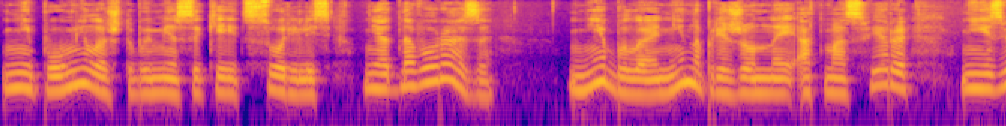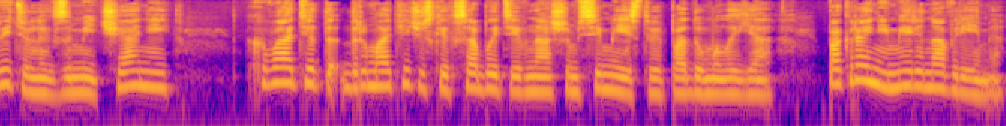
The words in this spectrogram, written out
Не помнила, чтобы Месс и Кейт ссорились ни одного раза. Не было ни напряженной атмосферы, ни язвительных замечаний. «Хватит драматических событий в нашем семействе», — подумала я, по крайней мере, на время.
